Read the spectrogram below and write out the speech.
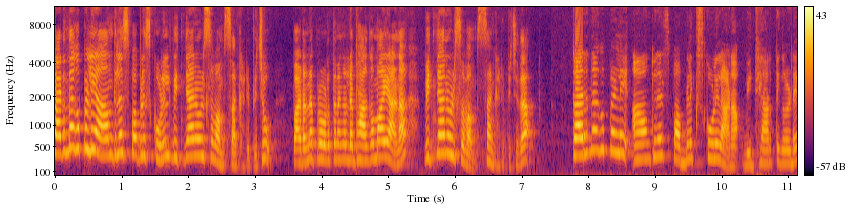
കരുനാഗപ്പള്ളി ആന്തലസ് പബ്ലിക് സ്കൂളിൽ വിജ്ഞാനോത്സവം സംഘടിപ്പിച്ചു. പഠന പ്രവർത്തനങ്ങളുടെ ഭാഗമായാണ് വിജ്ഞാനോത്സവം സംഘടിപ്പിച്ചത്. കരുനാഗപ്പള്ളി ആംബുലൻസ് പബ്ലിക് സ്കൂളിലാണ് വിദ്യാർത്ഥികളുടെ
